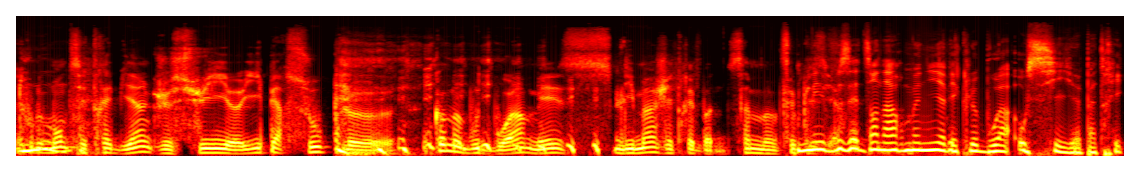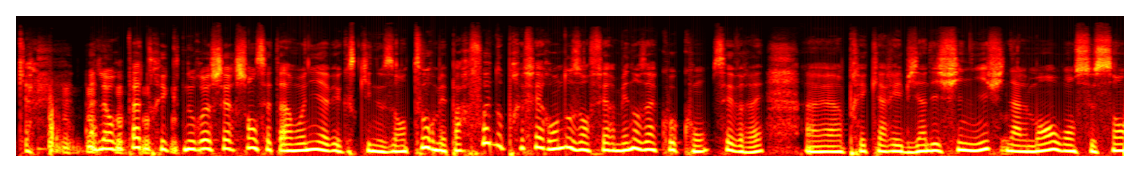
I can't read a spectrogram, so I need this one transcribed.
Tout le monde sait très bien que je suis euh, hyper souple euh, comme un bout de bois, mais l'image est très bonne, ça me fait plaisir. Mais vous êtes en harmonie avec le bois aussi, Patrick. Alors Patrick, nous recherchons cette harmonie avec ce qui nous entoure, mais parfois nous préférons nous enfermer dans un cocon, c'est vrai, un précaré bien défini finalement, où on se sent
